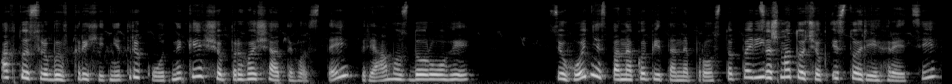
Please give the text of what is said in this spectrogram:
а хтось робив крихітні трикутники, щоб пригощати гостей прямо з дороги. Сьогодні спанакопіта не просто пиріг, це шматочок історії Греції,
